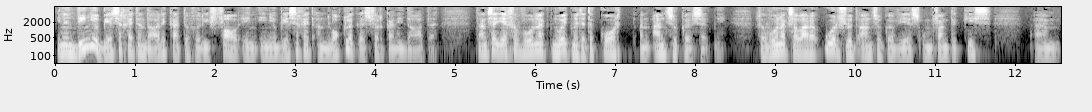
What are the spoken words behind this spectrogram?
En indien jou besigheid in daardie kategorie val en en jou besigheid aanloklik is vir kandidaate, dan sal jy gewoonlik nooit met 'n tekort aan aansoeke sit nie. Gewoonlik sal daar 'n oorvloed aansoeke wees om van te kies. Ehm um,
